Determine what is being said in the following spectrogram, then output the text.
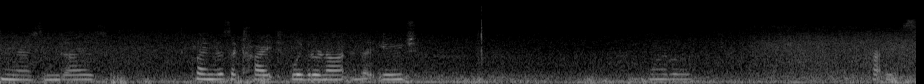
And there's some guys playing this a kite, believe it or not. That huge? Of kites.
